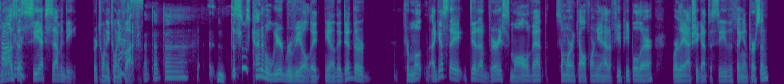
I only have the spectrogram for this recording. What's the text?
Mazda CX-70 for 2025. Yes. Dun, dun, dun. this was kind of a weird reveal. They, you know, they did their for mo- I guess they did a very small event somewhere in California. Had a few people there where they actually got to see the thing in person.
